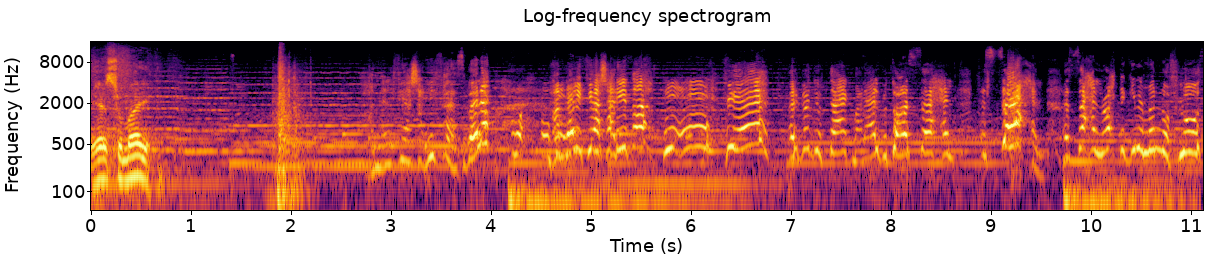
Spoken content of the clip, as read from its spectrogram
يا لي فيها شريفة يا زبالة؟ عامله لي فيها شريفة؟ في إيه؟ في إيه؟ الفيديو بتاعك مع العيال بتوع الساحل. الساحل الساحل اللي رحت تجيبي منه فلوس.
